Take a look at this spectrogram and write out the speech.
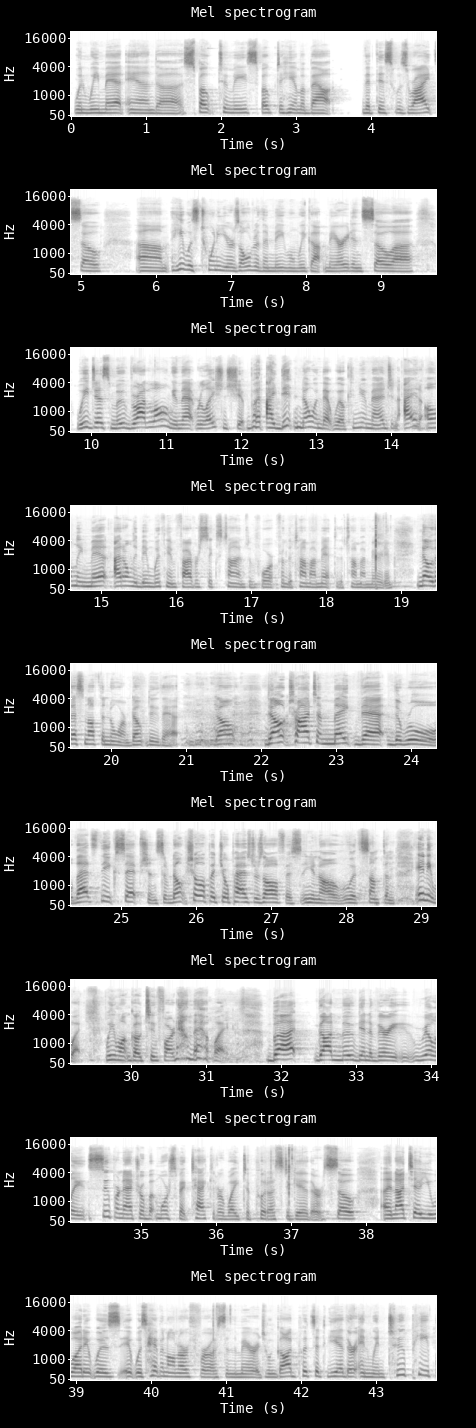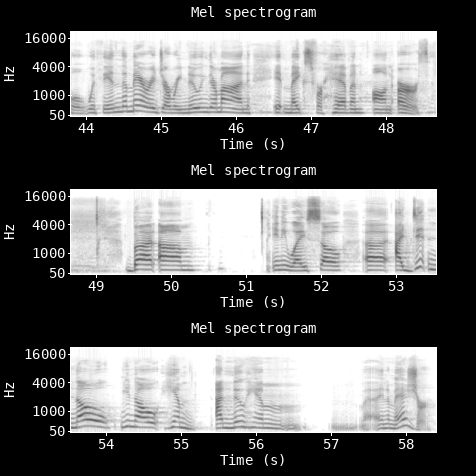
when we met and uh, spoke to me, spoke to him about that this was right. So um, he was 20 years older than me when we got married, and so uh, we just moved right along in that relationship. But I didn't know him that well. Can you imagine? I had only met, I'd only been with him five or six times before, from the time I met to the time I married him. No, that's not the norm. Don't do that. don't, don't try to make that the rule. That's the exception. So don't show up at your pastor's office, you know, with something. Anyway, we won't go too far down that way. But God moved in a very, really supernatural but more spectacular way to put us together. So, and I tell you what, it was it was heaven on earth for us in the marriage when God puts it together, and when two people within the marriage are renewing their mind, it makes for heaven on earth. But um, anyway, so uh, I didn't know, you know, him. I knew him in a measure.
